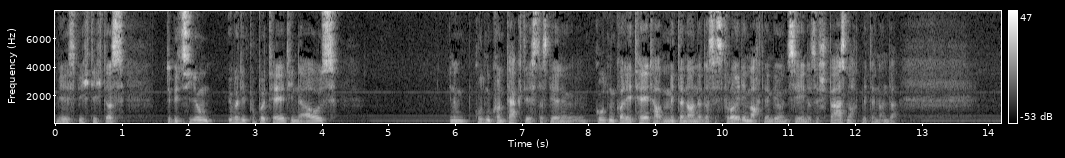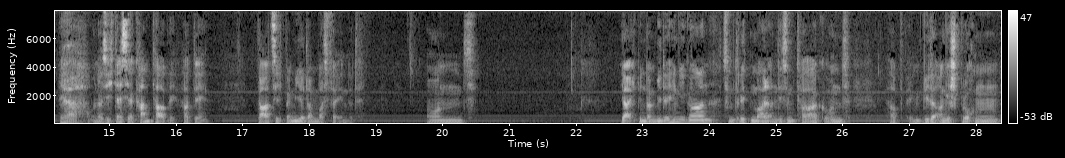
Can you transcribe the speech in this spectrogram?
mir ist wichtig, dass die Beziehung über die Pubertät hinaus in einem guten Kontakt ist, dass wir eine gute Qualität haben miteinander, dass es Freude macht, wenn wir uns sehen, dass es Spaß macht miteinander. Ja, und als ich das erkannt habe, hatte, da hat sich bei mir dann was verändert. Und ja, ich bin dann wieder hingegangen, zum dritten Mal an diesem Tag und habe ihn wieder angesprochen,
